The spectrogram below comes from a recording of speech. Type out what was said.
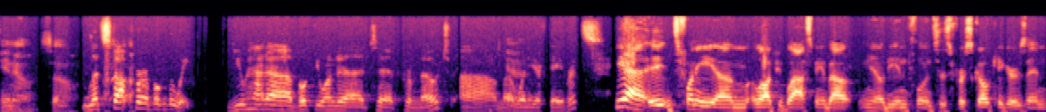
You know, so Let's stop for our book of the week. You had a book you wanted to, to promote, um, one of your favorites. Yeah, it's funny. Um, a lot of people ask me about you know the influences for Skull Kickers, and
